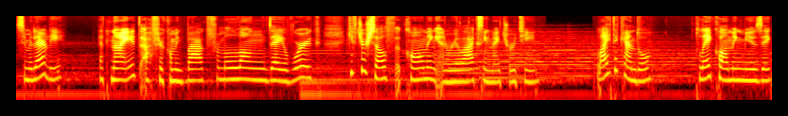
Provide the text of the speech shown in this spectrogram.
Similarly, at night, after coming back from a long day of work, give yourself a calming and relaxing night routine. Light a candle, play calming music,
